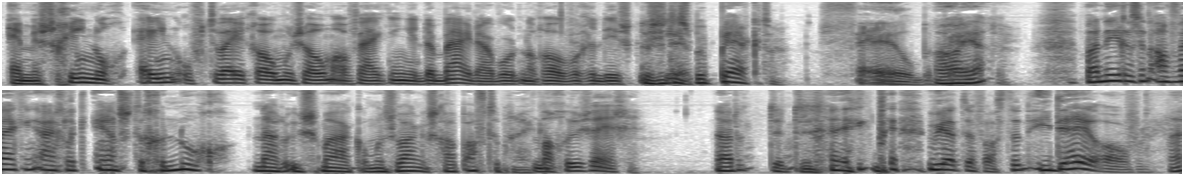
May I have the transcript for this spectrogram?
En misschien nog één of twee chromosoomafwijkingen erbij. Daar wordt nog over Dus gediscussieerd. het is beperkter. veel Oh ja? beperkter. Wanneer is een afwijking eigenlijk ernstig genoeg... naar uw smaak om een zwangerschap af te breken? Mag u zeggen. Nou, dat, dat- ik ben- u hebt er vast een idee over. Hè?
